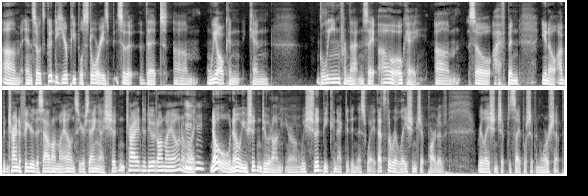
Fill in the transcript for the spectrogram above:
Um, and so it's good to hear people's stories so that that um, we all can can glean from that and say, oh, okay. Um, so I've been, you know, I've been trying to figure this out on my own. So you're saying I shouldn't try to do it on my own? I'm like, no, no, you shouldn't do it on your own. We should be connected in this way. That's the relationship part of relationship, discipleship, and worship.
